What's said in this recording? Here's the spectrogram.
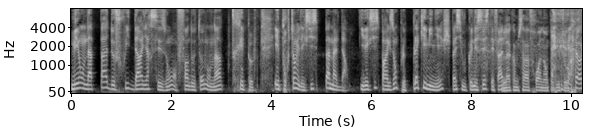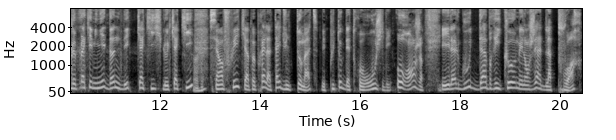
mais on n'a pas de fruits d'arrière-saison. En fin d'automne, on a très peu. Et pourtant, il existe pas mal d'arbres. Il existe par exemple le plaqué minier. Je ne sais pas si vous connaissez Stéphane. Là comme ça à froid, non pas du tout. Alors le plaqué minier donne des kakis. Le kaki, uh-huh. c'est un fruit qui a à peu près la taille d'une tomate, mais plutôt que d'être rouge, il est orange et il a le goût d'abricot mélangé à de la poire.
